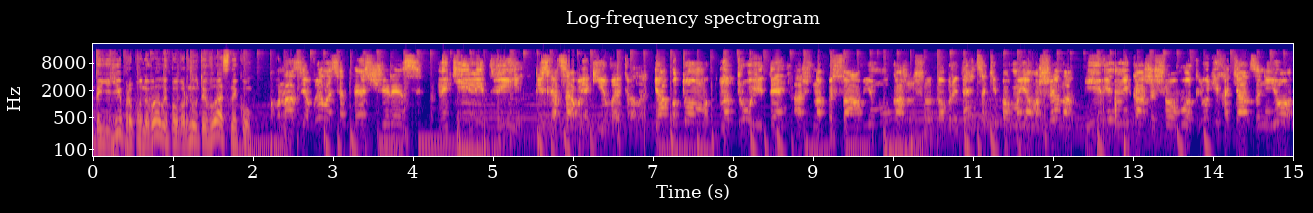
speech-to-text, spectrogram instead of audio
де її пропонували повернути власнику. Вона з'явилася десь через неділі дві після цього, як її викрали. Я потім на другий день аж написав йому, кажу, що добрий день, це типа моя машина. І він мені каже, що от люди хотять за нее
